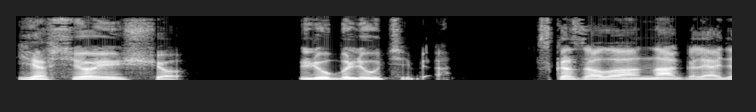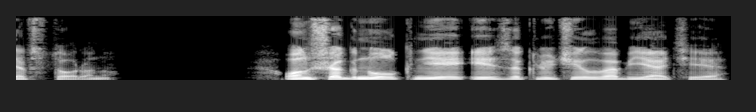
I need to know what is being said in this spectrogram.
«Я все еще люблю тебя», — сказала она, глядя в сторону. Он шагнул к ней и заключил в объятия.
